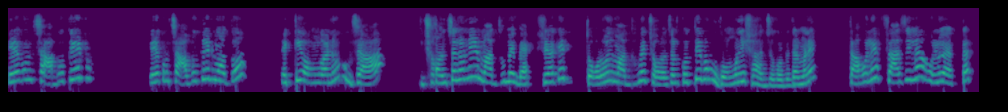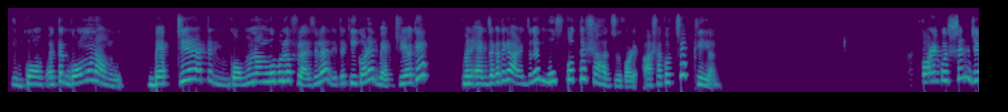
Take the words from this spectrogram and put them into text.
এরকম চাবুকের এরকম চাবুকের মতো একটি অঙ্গাণু যা সঞ্চালনের মাধ্যমে ব্যাকটেরিয়াকে তরল মাধ্যমে চলাচল করতে এবং গমনে সাহায্য করবে। তার মানে তাহলে ফ্লাজিলা হলো একটা একটা গমন অঙ্গ ব্যাকটেরিয়ার একটা গমন অঙ্গ হলো ফ্লাজিলা যেটা কি করে? ব্যাকটেরিয়াকে মানে এক জায়গা থেকে আরেক জায়গায় মুভ করতে সাহায্য করে। আশা করছে ক্লিয়ার পরের কোশ্চেন যে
